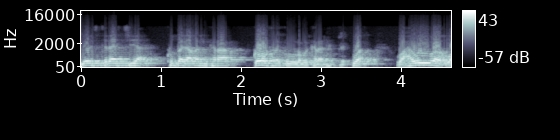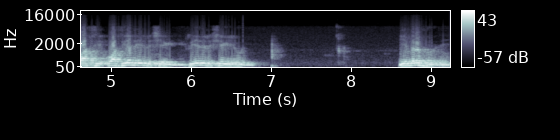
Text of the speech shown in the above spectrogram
meel istaraatijiya ku dagaalami karaan gobol kale ku lulami karaan. Waxa waa waa ri- waa riyadii la sheegayay riyadii la sheegayay iyo malahoodii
